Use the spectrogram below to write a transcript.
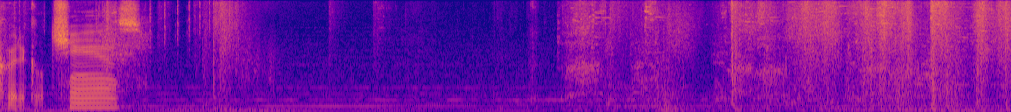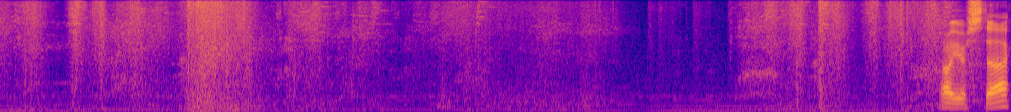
Critical chance. Oh, you're stuck?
